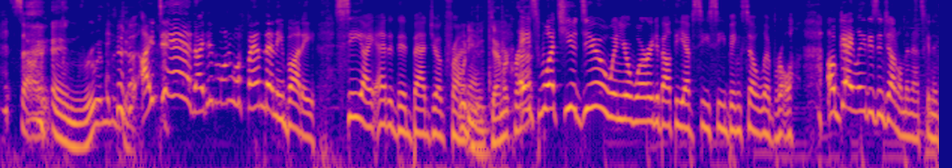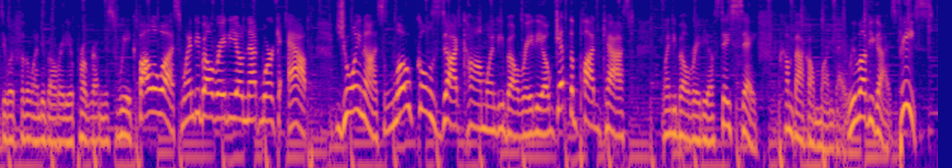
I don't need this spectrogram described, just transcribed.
Sorry. And ruined the joke. I did. I didn't want to offend anybody. See, I edited Bad Joke Friday. What are you, a Democrat? It's what you do when you're worried about the FCC being so liberal. Okay, ladies and gentlemen, that's going to do it for the Wendy Bell Radio program this week. Follow us, Wendy Bell Radio Network app. Join us, locals.com, Wendy Bell Radio. Get the podcast, Wendy Bell Radio. Stay safe. Come back on Monday. We love you guys. Peace.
